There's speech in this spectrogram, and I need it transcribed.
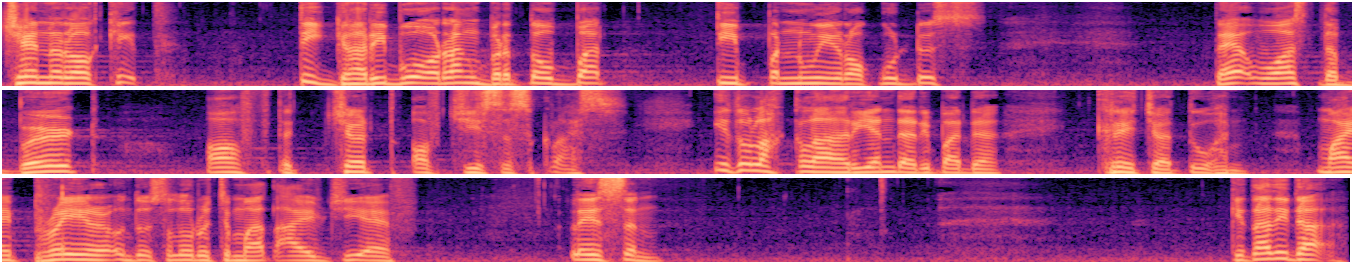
General Kit 3000 orang bertobat dipenuhi Roh Kudus. That was the birth of the Church of Jesus Christ. Itulah kelarian daripada gereja Tuhan. My prayer untuk seluruh jemaat IFGF. Listen. Kita tidak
